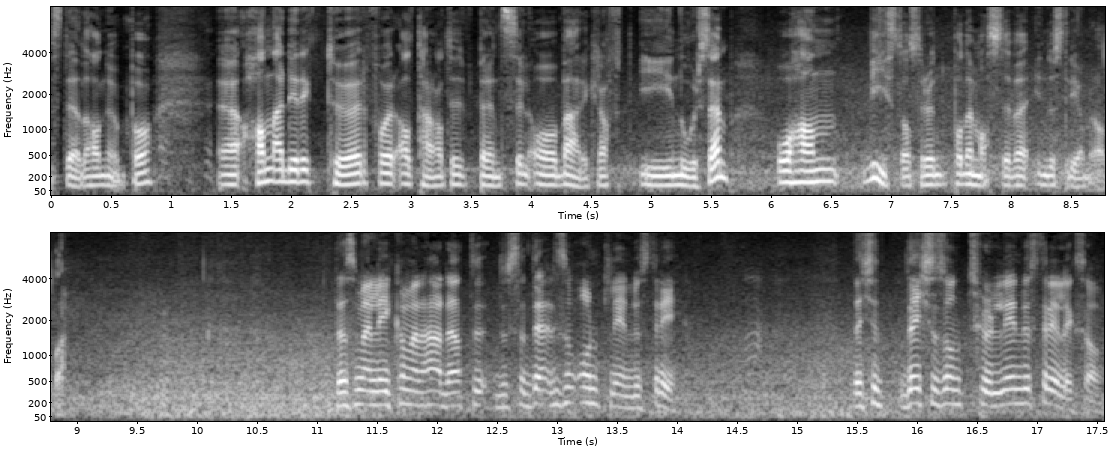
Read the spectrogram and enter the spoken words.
stedet han jobber på. Eh, han er direktør for alternativt brensel og bærekraft i Norcem, og han viste oss rundt på det massive industriområdet. Det som jeg liker med det her, det er at du, du ser, det er liksom ordentlig industri. Det er ikke, det er ikke sånn tulleindustri, liksom.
